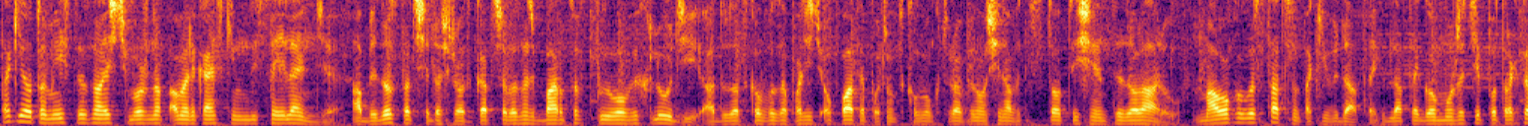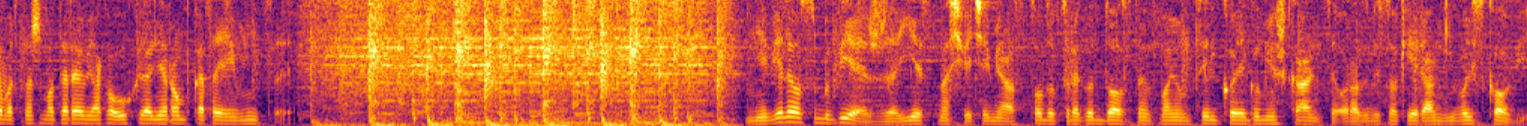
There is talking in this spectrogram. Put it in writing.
Takie oto miejsce znaleźć można w amerykańskim Disneylandzie. Aby dostać się do środka trzeba znać bardzo wpływowych ludzi, a dodatkowo zapłacić opłatę początkową, która wynosi nawet 100 tysięcy dolarów. Mało kogo stać na taki wydatek, dlatego możecie potraktować nasz materiał jako uchylenie rąbka tajemnicy. Niewiele osób wie, że jest na świecie miasto, do którego dostęp mają tylko jego mieszkańcy oraz wysokiej rangi wojskowi.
